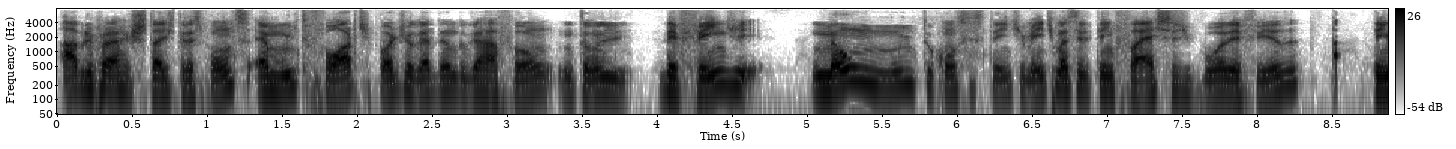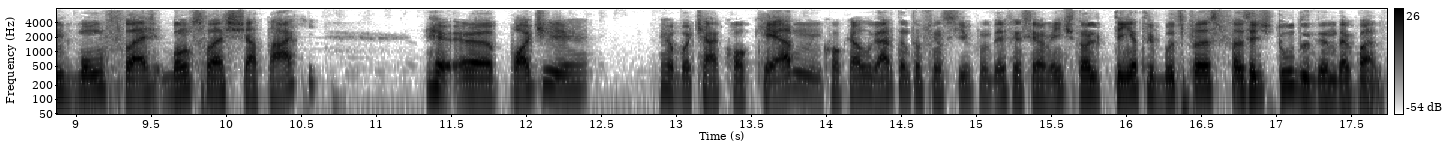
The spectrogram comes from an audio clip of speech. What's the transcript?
abre para chutar de três pontos, é muito forte, pode jogar dentro do garrafão, então ele defende não muito consistentemente, mas ele tem flashes de boa defesa, tem bom flash, bons flashes de ataque, pode rebotear qualquer, em qualquer lugar, tanto ofensivo como defensivamente, então ele tem atributos para fazer de tudo dentro da quadra.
